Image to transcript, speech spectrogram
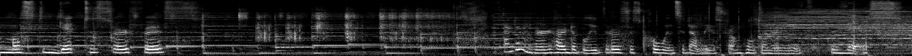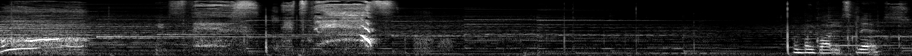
Must get to surface. Very hard to believe that it was just coincidentally a stronghold underneath this. it's this! It's this! Oh my god, it's this.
